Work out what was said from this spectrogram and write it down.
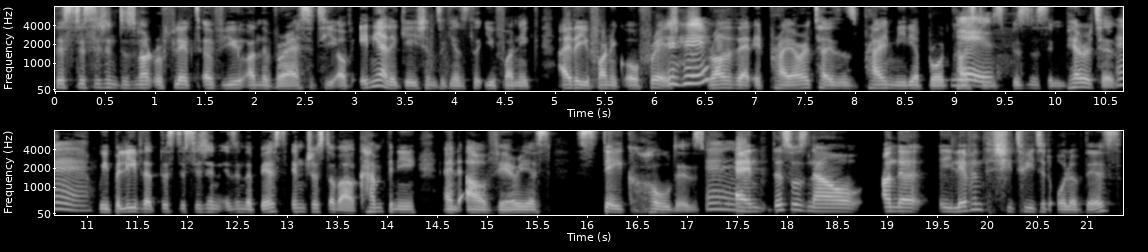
this decision does not reflect a view on the veracity of any allegations against the Euphonik either Euphonik or fresh Mhm. rather that it prioritizes prime media broadcasting's Yes. business imperative Mm. we believe that this decision is in the best interest of our company and our various stakeholders. Mm. And this was now on the 11th, she tweeted all of this.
